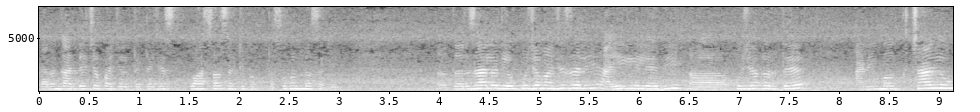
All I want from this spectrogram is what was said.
कारण कांद्याच्या पाहिजे होत्या त्याच्या वासासाठी फक्त सुगंधासाठी. तर झालं देवपूजा माझी झाली आई गेली आधी पूजा करते. आणि मग चहा घेऊ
